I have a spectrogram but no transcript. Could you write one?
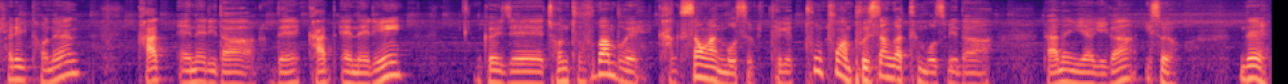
캐릭터는 갓 NL이다. 근데 갓 NL이 그 이제 전투 후반부에 각성한 모습 되게 퉁퉁한 불상 같은 모습이다 라는 이야기가 있어요. 근데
